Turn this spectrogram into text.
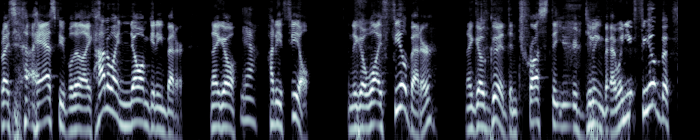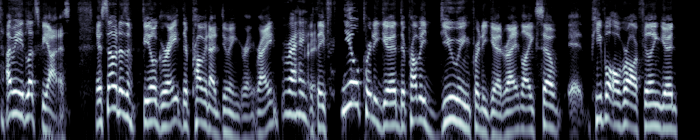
but I I ask people they're like, how do I know I'm getting better? And I go, Yeah. how do you feel? And they go, well, I feel better. And I go, good. Then trust that you're doing better. When you feel, but I mean, let's be honest. If someone doesn't feel great, they're probably not doing great, right? Right. If they feel pretty good, they're probably doing pretty good, right? Like, so eh, people overall are feeling good.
